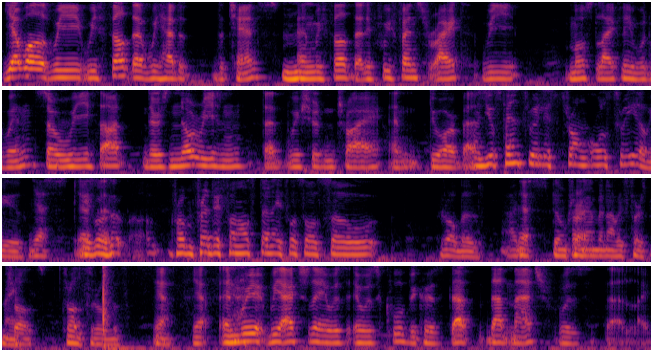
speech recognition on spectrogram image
Yeah, well, we we felt that we had the chance, Mhm. and we felt that if we fenced right, we most likely would win. So Mhm. we thought there's no reason that we shouldn't try and do our best. And you fenced really strong, all three of you. yes, yes, it was uh, from Frederick von Osten. It was also Robl. I Yes, don't correct. remember now his first name. trolls. Troels Robl. Yeah, yeah, and we we actually it was it was cool because that that match was that like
